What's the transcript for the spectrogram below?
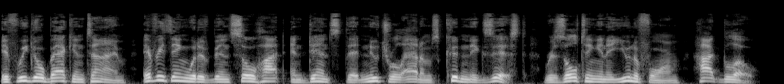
If we go back in time, everything would have been so hot and dense that neutral atoms couldn't exist, resulting in a uniform, hot glow.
